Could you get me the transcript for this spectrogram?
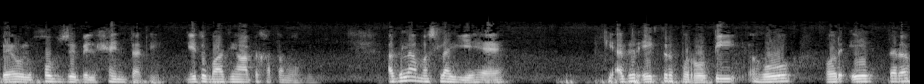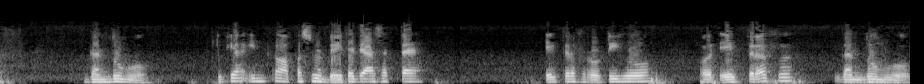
بے الخبز بالحنطتی یہ تو بات یہاں پہ ختم ہوگی اگلا مسئلہ یہ ہے کہ اگر ایک طرف روٹی ہو اور ایک طرف گندم ہو، تو کیا ان کو آپس میں بیچا جا سکتا ہے؟ ایک طرف روٹی ہو اور ایک طرف گندم ہو۔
